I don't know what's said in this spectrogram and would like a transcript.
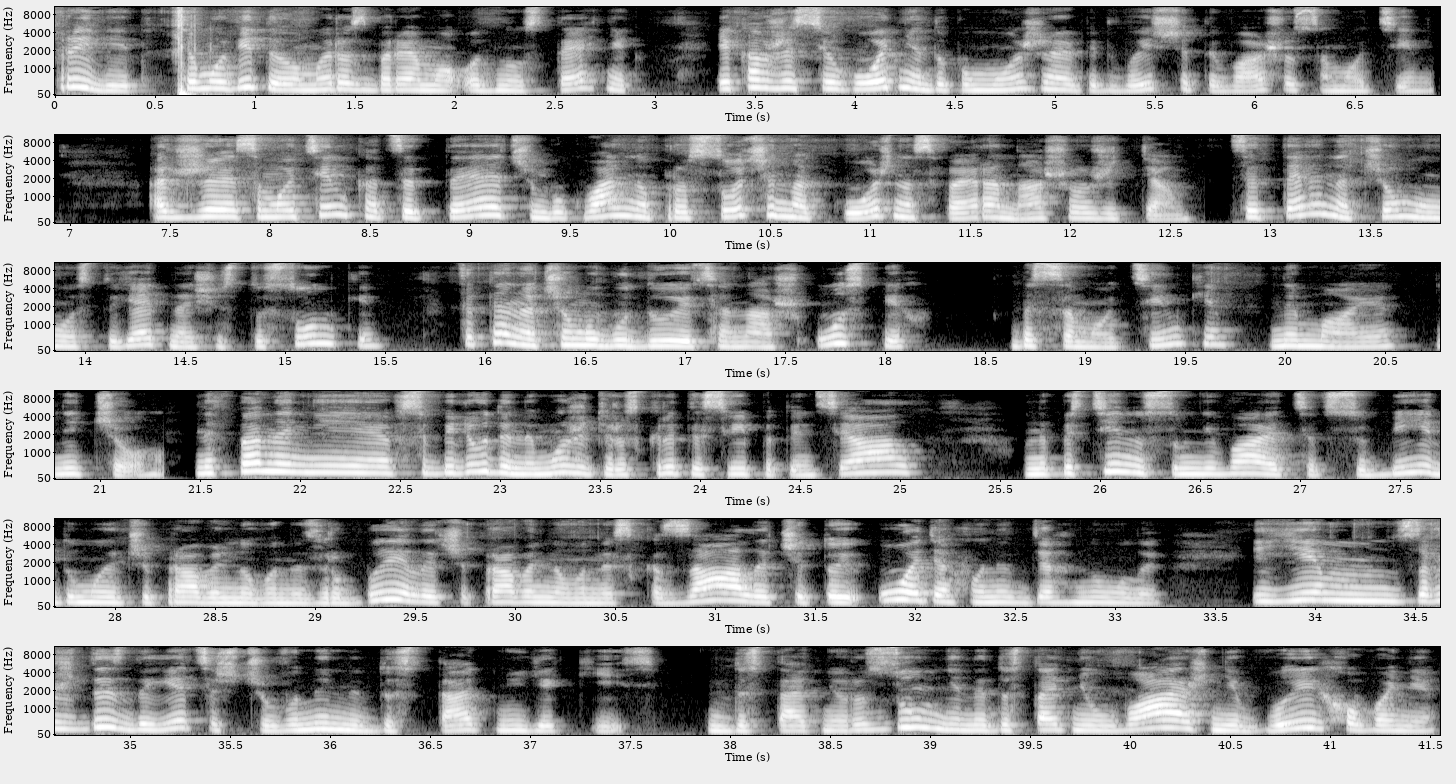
Привіт! В цьому відео ми розберемо одну з технік, яка вже сьогодні допоможе підвищити вашу самооцінку. Адже самооцінка це те, чим буквально просочена кожна сфера нашого життя. Це те, на чому стоять наші стосунки, це те, на чому будується наш успіх. Без самооцінки немає нічого. Невпевнені в собі люди не можуть розкрити свій потенціал, вони постійно сумніваються в собі, думають, чи правильно вони зробили, чи правильно вони сказали, чи той одяг вони вдягнули. І їм завжди здається, що вони недостатньо якісь, недостатньо розумні, недостатньо уважні, виховані.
